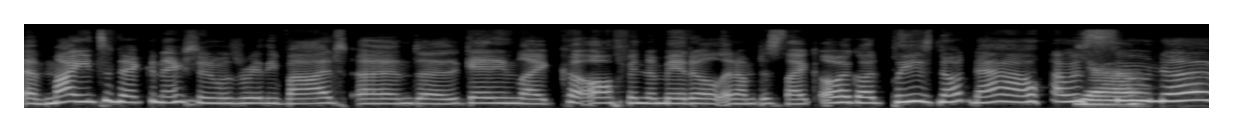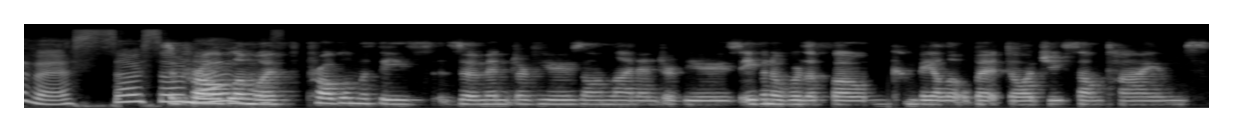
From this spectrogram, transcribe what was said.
and my internet connection was really bad, and uh, getting like cut off in the middle, and I'm just like, oh my god, please not now. I was Yeah. so nervous, so so problem nervous. with problem with these Zoom interviews, online interviews, even over the phone can be a little bit dodgy sometimes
